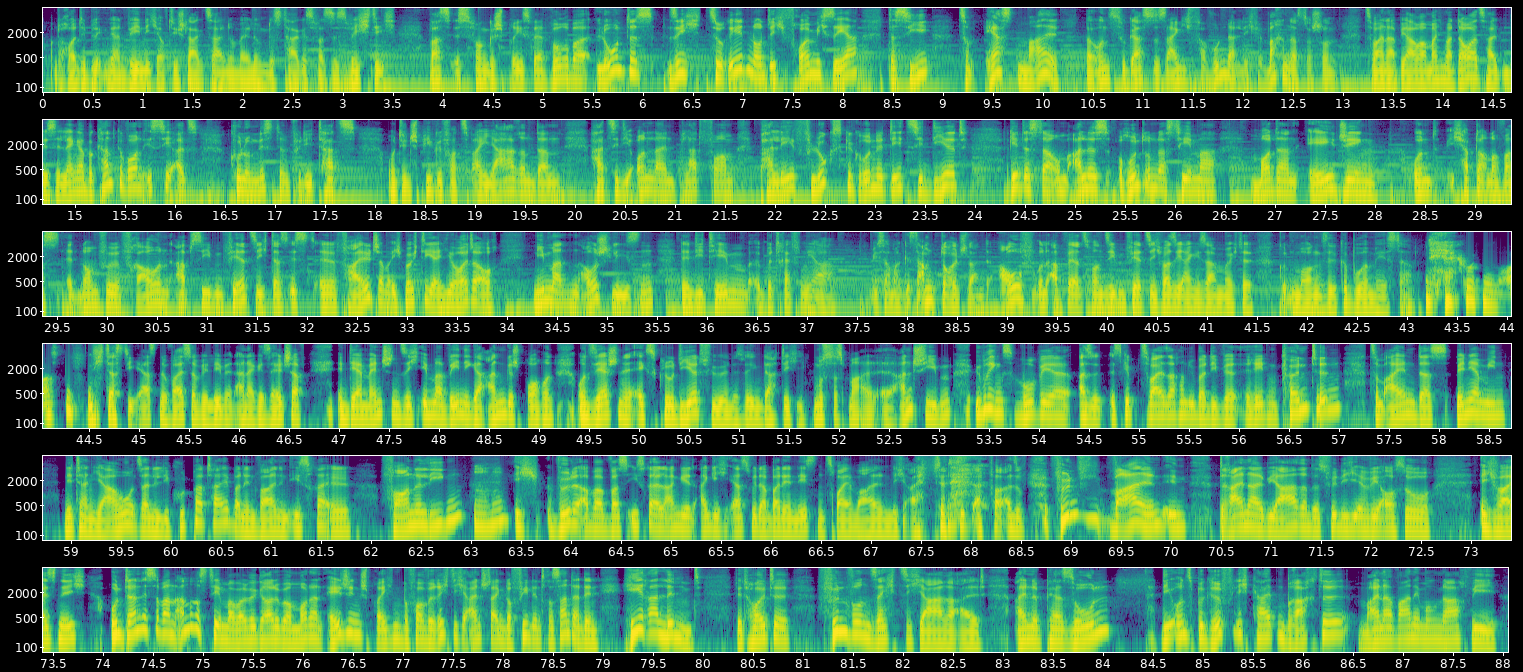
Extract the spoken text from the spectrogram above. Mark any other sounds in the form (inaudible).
Und heute blicken wir ein wenig auf die Schlagzeilen und Meldungen des Tages. Was ist wichtig? Was ist von Gesprächswert? Worüber lohnt es sich zu reden? Und ich freue mich sehr, dass sie zum ersten Mal bei uns zu Gast ist. Eigentlich verwunderlich. Wir machen das doch schon zweieinhalb Jahre. Manchmal dauert es halt ein bisschen länger. Bekannt geworden ist sie als Kolumnistin für die Taz und den Spiegel vor zwei Jahren. Dann hat sie die Online-Plattform Palais Flux gegründet. Dezidiert geht es da um alles rund um das Thema Modern Aging. Und ich habe da auch noch was entnommen für Frauen ab 47. Das ist äh, falsch, aber ich möchte ja hier heute auch niemanden ausschließen, denn die Themen äh, betreffen ja ich sag mal, Gesamtdeutschland auf und abwärts von 47, was ich eigentlich sagen möchte. Guten Morgen, Silke Burmeister. (laughs) Ja, guten Morgen. Nicht, dass die ersten, du weißt ja, wir leben in einer Gesellschaft, in der Menschen sich immer weniger angesprochen und sehr schnell exkludiert fühlen. Deswegen dachte ich, ich muss das mal äh, anschieben. Übrigens, wo wir, also es gibt zwei Sachen, über die wir reden könnten. Zum einen, dass Benjamin Netanyahu und seine Likud-Partei bei den Wahlen in Israel vorne liegen. Mhm. Ich würde aber, was Israel angeht, eigentlich erst wieder bei den nächsten zwei Wahlen mich ein. (laughs) Das sind einfach, also fünf Wahlen in dreieinhalb Jahren, das finde ich irgendwie auch so, ich weiß nicht. Und dann ist aber ein anderes Thema, weil wir gerade über Modern Aging sprechen, bevor wir richtig einsteigen, doch viel interessanter. Denn Hera Lind wird heute 65 Jahre alt. Eine Person, die uns Begrifflichkeiten brachte, meiner Wahrnehmung nach, wie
